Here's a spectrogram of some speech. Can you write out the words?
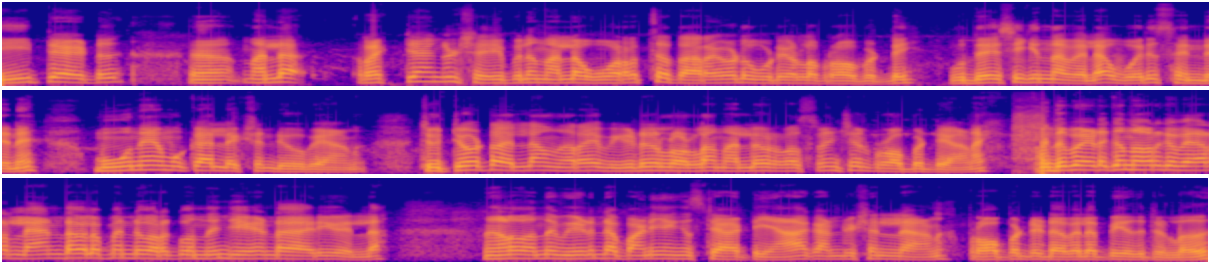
നീറ്റായിട്ട് നല്ല റെക്റ്റാങ്കിൾ ഷേപ്പിൽ നല്ല ഉറച്ച തറയോട് കൂടിയുള്ള പ്രോപ്പർട്ടി ഉദ്ദേശിക്കുന്ന വില ഒരു സെന്റിന് മൂന്നേ മുക്കാൽ ലക്ഷം രൂപയാണ്. ചുറ്റോട്ടം എല്ലാം നിറയെ വീടുകളുള്ള നല്ലൊരു റെസിഡൻഷ്യൽ പ്രോപ്പർട്ടിയാണ് ഇതിപ്പോൾ എടുക്കുന്നവർക്ക് വേറെ ലാൻഡ് ഡെവലപ്മെന്റ് വർക്ക് ഒന്നും ചെയ്യേണ്ട കാര്യമില്ല. നിങ്ങൾ വന്ന് വീടിന്റെ പണി അങ്ങ് സ്റ്റാർട്ട് ചെയ്യാം. ആ കണ്ടീഷനിലാണ് പ്രോപ്പർട്ടി ഡെവലപ്പ് ചെയ്തിട്ടുള്ളത്.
